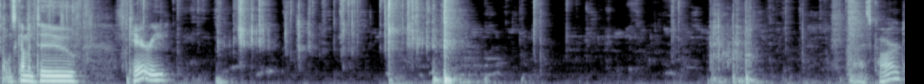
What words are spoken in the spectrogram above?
That one's coming to Carrie. card.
